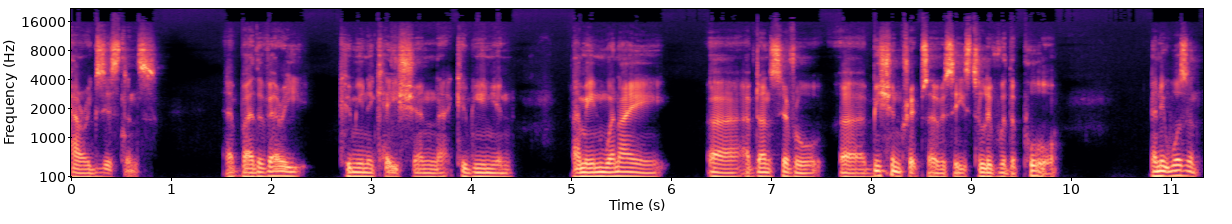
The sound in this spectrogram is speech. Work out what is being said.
our existence. Uh, by the very communication, that communion. I mean, when I uh, I've done several uh, mission trips overseas to live with the poor, and it wasn't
